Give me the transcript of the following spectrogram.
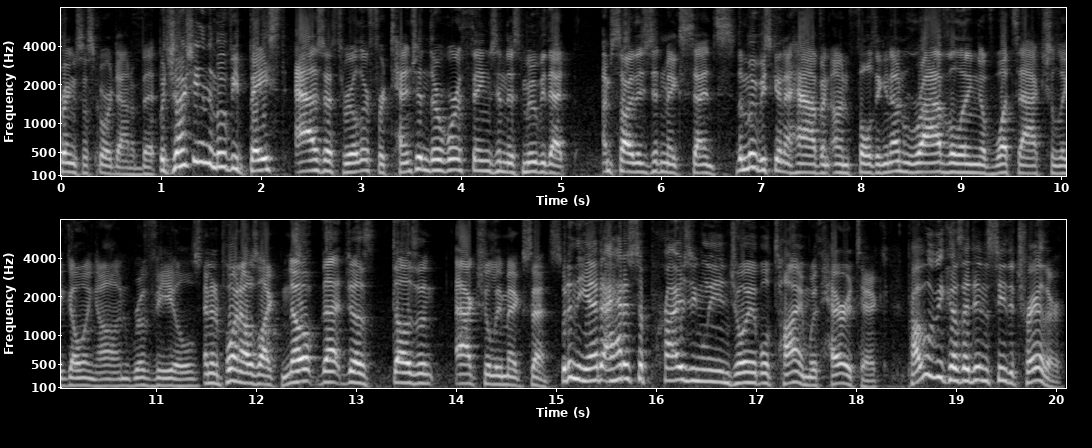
brings the score down a bit. But judging the movie based as a thriller for tension, there were things in this movie that I'm sorry, just didn't make sense. The movie's gonna have an unfolding, an unraveling of what's actually going on, reveals. And at a point I was like, nope, that just doesn't actually make sense. But in the end, I had a surprisingly enjoyable time with Heretic. Probably because I didn't see the trailer.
